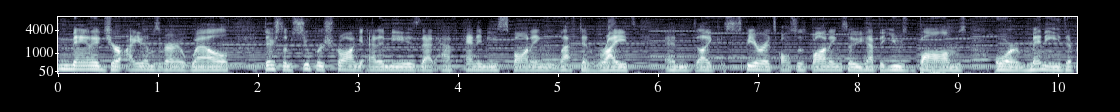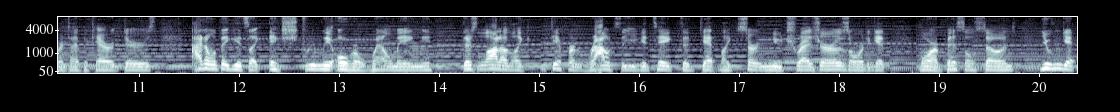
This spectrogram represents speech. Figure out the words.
manage your items very well. There's some super strong enemies that have enemies spawning left and right, and like spirits also spawning, so you have to use bombs or many different type of characters. I don't think it's like extremely overwhelming. There's a lot of like different routes that you can take to get like certain new treasures or to get more abyssal stones. You can get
